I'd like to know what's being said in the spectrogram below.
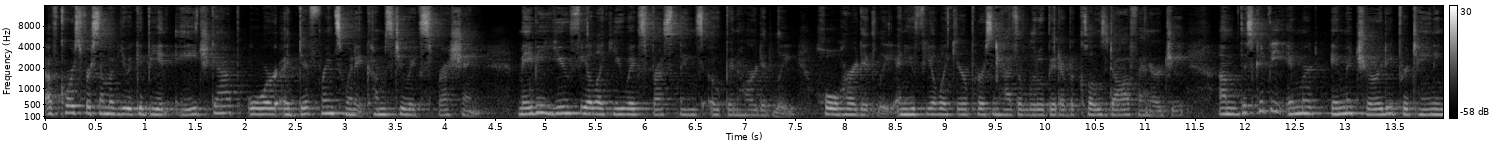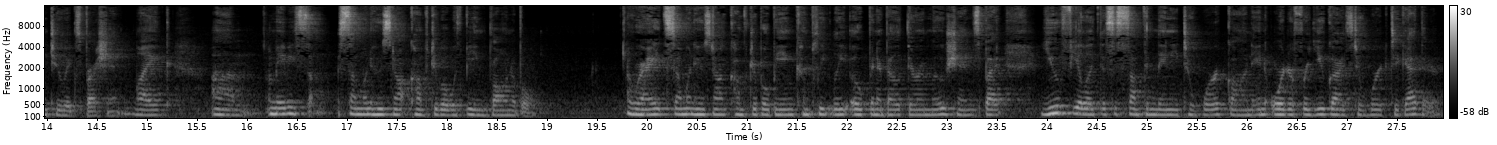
of course, for some of you, it could be an age gap or a difference when it comes to expression. Maybe you feel like you express things open heartedly, wholeheartedly, and you feel like your person has a little bit of a closed off energy. Um, this could be immaturity pertaining to expression, like um, maybe some, someone who's not comfortable with being vulnerable, right? Someone who's not comfortable being completely open about their emotions, but you feel like this is something they need to work on in order for you guys to work together.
